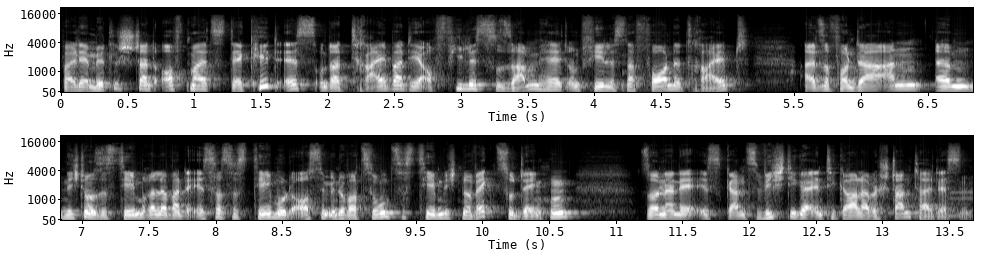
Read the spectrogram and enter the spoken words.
weil der Mittelstand oftmals der Kit ist und der Treiber, der auch vieles zusammenhält und vieles nach vorne treibt. Also von da an ähm, nicht nur systemrelevant, er ist das System und aus dem Innovationssystem nicht nur wegzudenken, sondern er ist ganz wichtiger integraler Bestandteil dessen.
